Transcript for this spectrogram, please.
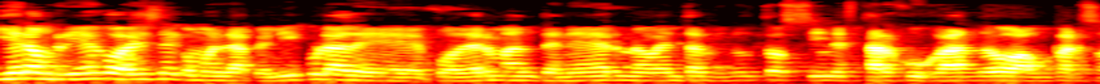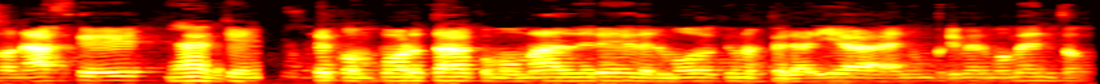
y era un riesgo ese como en la película de poder mantener 90 minutos sin estar juzgando a un personaje que no se comporta como madre del modo que uno esperaría en un primer momento.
